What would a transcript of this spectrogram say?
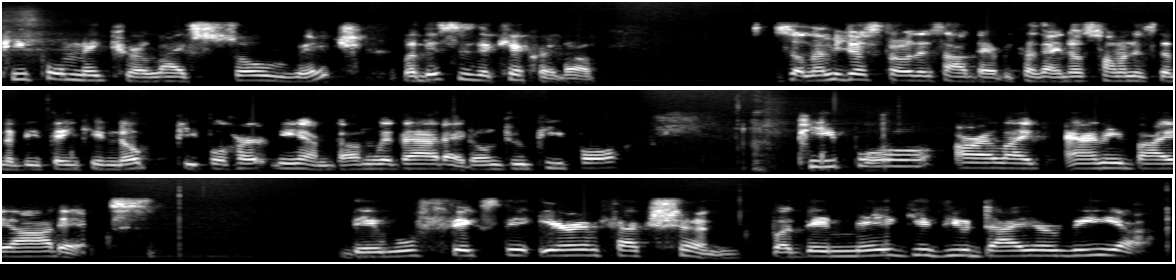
People make your life so rich. But this is the kicker though. So let me just throw this out there because I know someone is going to be thinking, nope, people hurt me. I'm done with that. I don't do people. People are like antibiotics. They will fix the ear infection, but they may give you diarrhea.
